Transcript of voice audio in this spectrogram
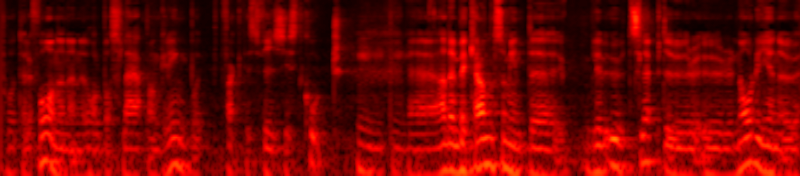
på telefonen än att hålla på och släpa omkring på ett faktiskt fysiskt kort. Mm, mm. Jag hade en bekant som inte blev utsläppt ur, ur Norge nu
